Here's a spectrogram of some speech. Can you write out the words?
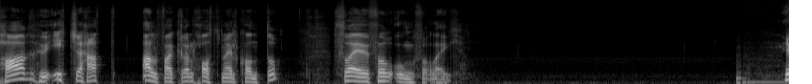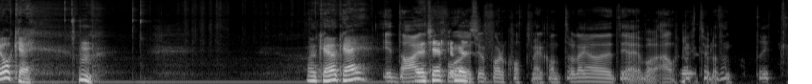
Har hun ikke hatt alfakrøll hotmail-konto, så er hun for ung for deg. Ja, OK. Hm. OK, OK. I dag får jo ikke folk hotmail-konto lenger. De er jo bare Outlook-tull og sånn dritt.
